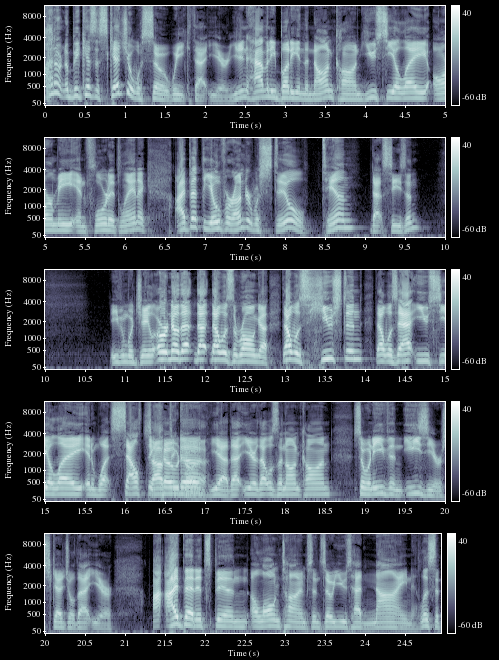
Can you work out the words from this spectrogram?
I don't know because the schedule was so weak that year. You didn't have anybody in the non-con, UCLA, Army, and Florida Atlantic. I bet the over/under was still ten that season. Even with Jalen, or no, that, that that was the wrong. Uh, that was Houston. That was at UCLA in what South South Dakota. Dakota. Yeah, that year that was the non-con. So an even easier schedule that year. I, bet it's been a long time since OU's had nine. Listen,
